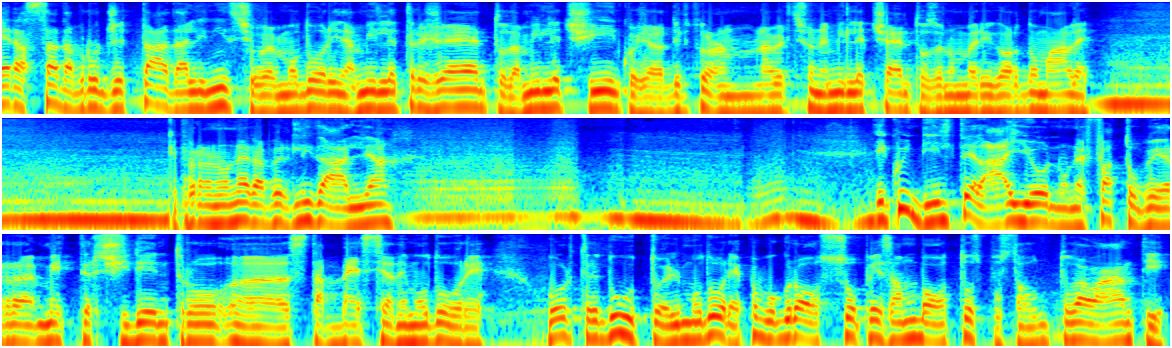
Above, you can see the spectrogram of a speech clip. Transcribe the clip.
era stata progettata all'inizio per motori da 1300 da 1500 c'era addirittura una versione 1100 se non mi ricordo male che però non era per l'Italia. E quindi il telaio non è fatto per metterci dentro uh, sta bestia di motore. Oltretutto il motore è proprio grosso pesa un botto spostato tutto davanti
